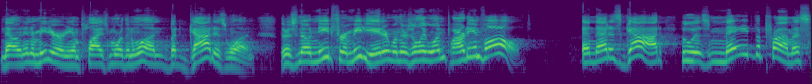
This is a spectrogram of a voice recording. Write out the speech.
"Now an intermediary implies more than one, but God is one." There's no need for a mediator when there's only one party involved. And that is God who has made the promise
